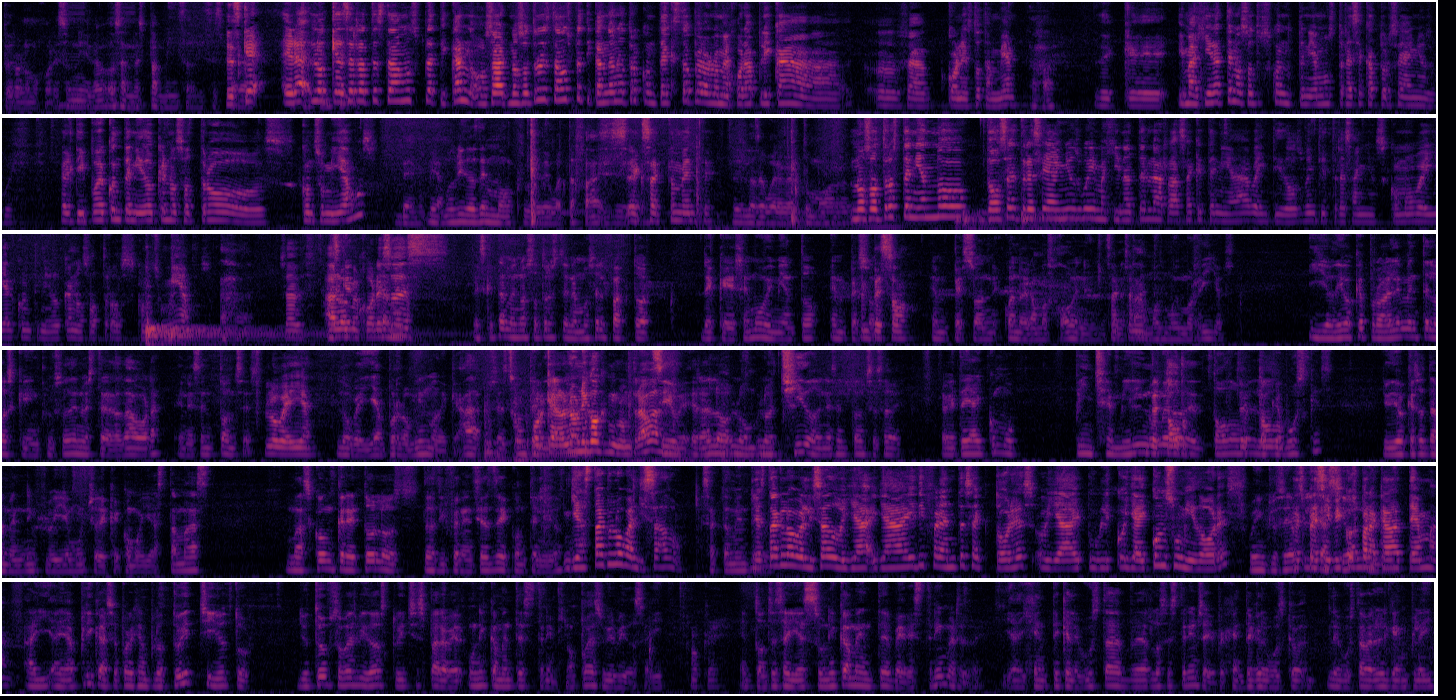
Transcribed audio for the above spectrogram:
Pero a lo mejor eso ni era, o sea, no es para mí, ¿sabes? Es que era lo que hace rato estábamos platicando. O sea, nosotros lo estamos platicando en otro contexto, pero a lo mejor aplica, o sea, con esto también. Ajá. De que, imagínate nosotros cuando teníamos 13, 14 años, güey. El tipo de contenido que nosotros consumíamos. Ve- veamos videos de Mox, güey, de What the fuck, de- Exactamente. de los de Wherever Tomorrow. Nosotros teniendo 12, 13 años, güey, imagínate la raza que tenía 22, 23 años, cómo veía el contenido que nosotros consumíamos, Ajá. ¿sabes? A Es lo mejor eso es... Es que también nosotros tenemos el factor de que ese movimiento empezó, empezó. Empezó. cuando éramos jóvenes, cuando estábamos muy morrillos. Y yo digo que probablemente los que incluso de nuestra edad ahora, en ese entonces, Lo veían. lo veían por lo mismo, de que, ah, pues es contenido. Porque era lo único que encontraba. Sí, güey, era lo, lo, lo chido en ese entonces, ¿sabes? Ahorita ya hay como pinche mil De números todo, de todo, de güey, lo que todo. busques. Yo digo que eso también influye mucho, de que como ya está más, más concreto los, las diferencias de contenido. Ya está globalizado. Exactamente. Ya está globalizado. Ya, ya hay diferentes sectores o ya hay público, ya hay consumidores O incluso hay específicos para aplicaciones, cada tema. Hay, hay aplicación, por ejemplo, Twitch y YouTube. YouTube subes videos, Twitch es para ver únicamente streams, no puedes subir videos ahí. Ok. Entonces ahí es únicamente ver streamers. Y hay gente que le gusta ver los streams, hay gente que le, busca, le gusta ver el gameplay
